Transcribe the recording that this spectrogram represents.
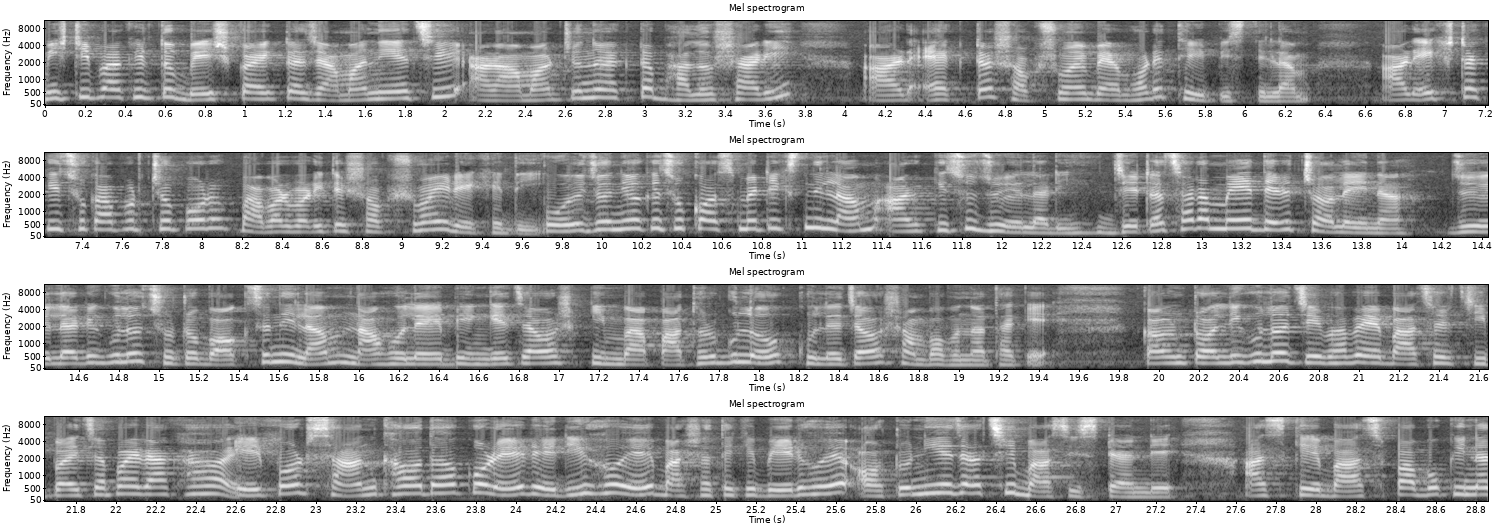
মিষ্টি পাখির তো বেশ কয়েকটা জামা নিয়েছি, আর আমার জন্য একটা ভালো শাড়ি, আর একটা সবসময় ব্যবহারে থ্রি পিস দিলাম আর এক্সট্রা কিছু কাপড় চোপড় বাবার বাড়িতে সবসময় রেখে দিই। প্রয়োজনীয় কিছু কসমেটিক্স নিলাম, আর কিছু জুয়েলারি যেটা ছাড়া মেয়েদের চলেই না। জুয়েলারিগুলো ছোট বক্সে নিলাম, না হলে ভেঙে যাওয়া কিংবা পাথরগুলো খুলে যাওয়ার সম্ভাবনা থাকে। কারণ টলিগুলো যেভাবে বাসের চিপাই চাপাই রাখা হয়, এরপর সান খাওয়া দাওয়া করে রেডি হয়ে বাসা থেকে বের হয়ে অটো নিয়ে যাচ্ছি বাস স্ট্যান্ডে আজকে বাস পাবো কিনা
